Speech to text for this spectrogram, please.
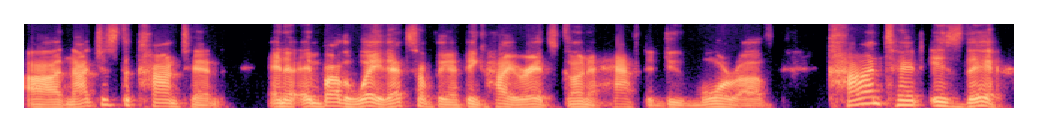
uh, not just the content. And, and by the way, that's something I think higher ed's going to have to do more of content is there.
